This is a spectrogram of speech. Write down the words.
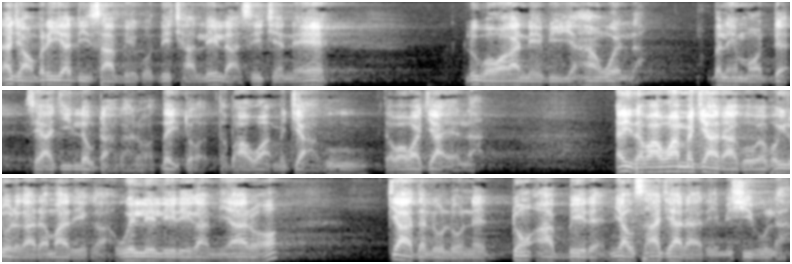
ဒါကြောင့်ပရိယတ္တိစာပေကိုသေချာလေးလာစေခြင်းနဲ့လူဘဝကနေပြီးယဟန်ဝက်လာပလင်မော်တက်ဆရာကြီးလှုပ်တာကတော့သိတော့တဘာဝမကြဘူးတဘာဝကြရဲ့လားအဲ့ဒီတဘာဝမကြတာကိုပဲဘုန်းကြီးတို့တရားဓမ္မတွေကဝေလေးလေးတွေကများတော့ကြတယ်လို့လို့နဲ့တွန်းအားပေးတဲ့မြောက်စားကြတာတွေမရှိဘူးလား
